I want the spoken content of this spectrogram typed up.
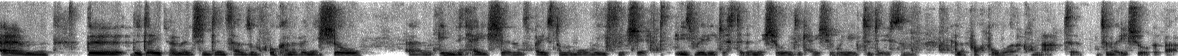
um, the, the data I mentioned in terms of kind of initial um, indications based on the more recent shift is really just an initial indication. We need to do some kind of proper work on that to, to make sure that that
